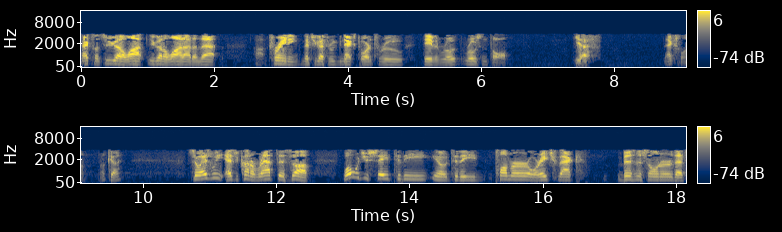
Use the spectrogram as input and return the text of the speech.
Excellent. So you got a lot. You got a lot out of that uh, training that you got through Nexstar through David Ro- Rosenthal. Yes. Excellent. Okay. So as we as we kind of wrap this up, what would you say to the you know to the plumber or HVAC business owner that's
